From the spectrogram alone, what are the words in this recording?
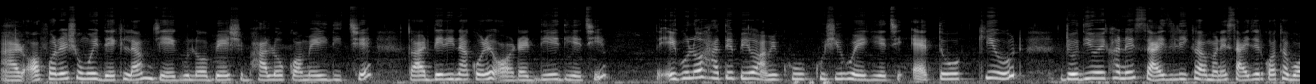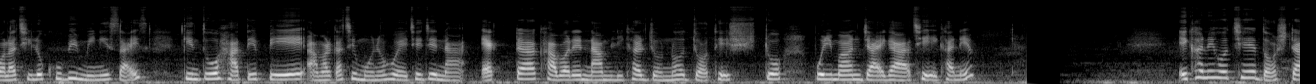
আর অফারের সময় দেখলাম যে এগুলো বেশ ভালো কমেই দিচ্ছে। তো আর দেরি না করে অর্ডার দিয়ে দিয়েছি। তো এগুলো হাতে পেয়েও আমি খুব খুশি হয়ে গিয়েছি। এত কিউট। যদিও এখানে সাইজ লেখা মানে সাইজের কথা বলা ছিল, খুবই মিনি সাইজ কিন্তু হাতে পেয়ে আমার কাছে মনে হয়েছে যে না, একটা খাবারের নাম লেখার জন্য যথেষ্ট পরিমাণ জায়গা আছে এখানে। এখানে হচ্ছে দশটা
